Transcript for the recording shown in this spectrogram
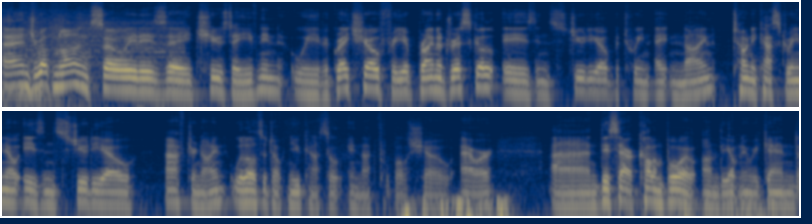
And you're welcome along. So it is a Tuesday evening. We have a great show for you. Brian O'Driscoll is in studio between 8 and 9. Tony Cascarino is in studio after 9. We'll also talk Newcastle in that football show hour. And this hour, Colin Boyle on the opening weekend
